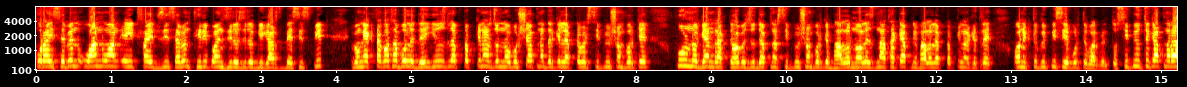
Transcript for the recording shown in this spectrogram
core i seven one one eight five G seven three point zero zero gigahertz base speed এবং একটা কথা বলে দেই ইউজ ল্যাপটপ কেনার জন্য অবশ্যই আপনাদেরকে ল্যাপটপের সিপিইউ সম্পর্কে পূর্ণ জ্ঞান রাখতে হবে। যদি আপনার সিপিইউ সম্পর্কে ভালো নলেজ না থাকে, আপনি ভালো ল্যাপটপ কেনার ক্ষেত্রে অনেকটুকুই পিছিয়ে পড়তে পারবেন। তো সিপিউ থেকে আপনারা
